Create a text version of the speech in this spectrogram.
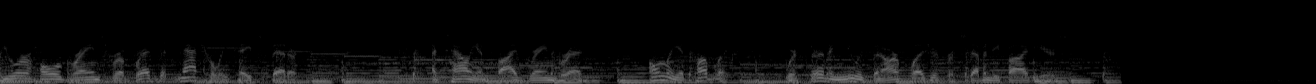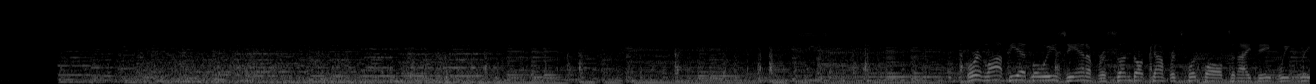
pure whole grains for a bread that naturally tastes better. Italian five-grain bread, only at Publix, where serving you has been our pleasure for 75 years. We're in Lafayette, Louisiana for Sun Belt Conference football tonight. Dave Weekly,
